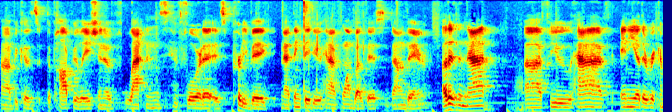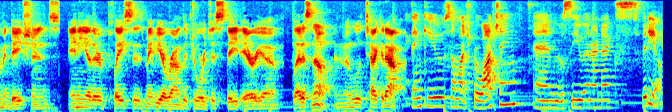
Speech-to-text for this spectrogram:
uh, because the population of Latins in Florida is pretty big, and I think they do have one like this down there. Other than that, uh, if you have any other recommendations, any other places, maybe around the Georgia state area, let us know and we'll check it out. Thank you so much for watching, and we will see you in our next video.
